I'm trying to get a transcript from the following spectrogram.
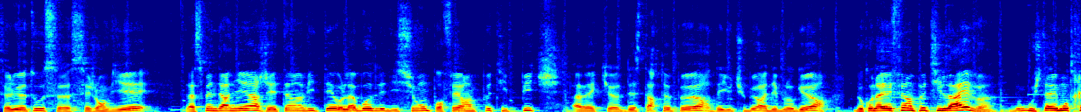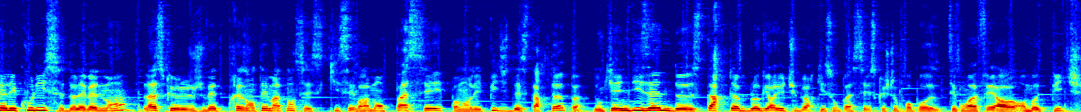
Salut à tous, c'est Janvier. La semaine dernière, j'ai été invité au labo de l'édition pour faire un petit pitch avec euh, des start des youtubeurs et des blogueurs. Donc on avait fait un petit live où je t'avais montré les coulisses de l'événement. Là, ce que je vais te présenter maintenant, c'est ce qui s'est vraiment passé pendant les pitchs des startups. Donc il y a une dizaine de startups, blogueurs, youtubeurs qui sont passés. Ce que je te propose, c'est qu'on va faire euh, en mode pitch.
